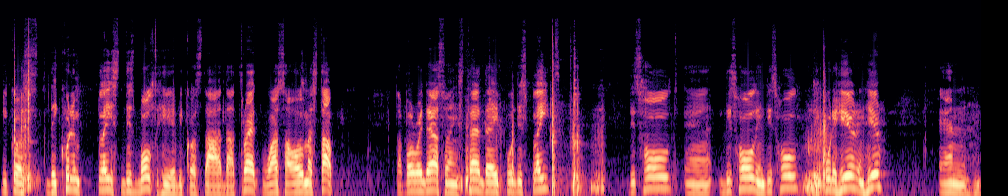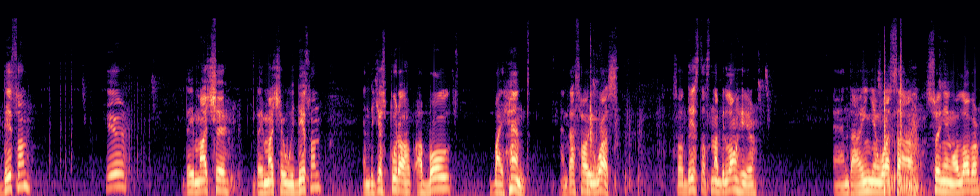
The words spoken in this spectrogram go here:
Because they couldn't place this bolt here because the, the thread was all messed up. The bolt right there so instead they put this plate this hole and this hole in this hole. They put it here and here and this one here. They match it they match it with this one and they just put a, a bolt by hand and that's how it was. So this does not belong here and the engine was uh, swinging all over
